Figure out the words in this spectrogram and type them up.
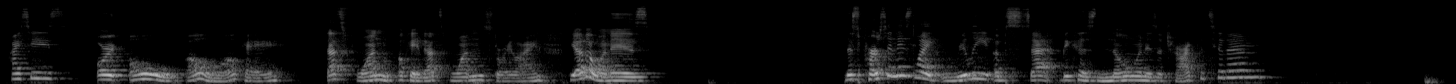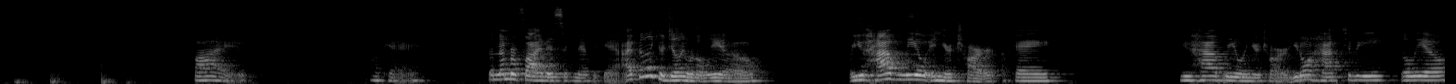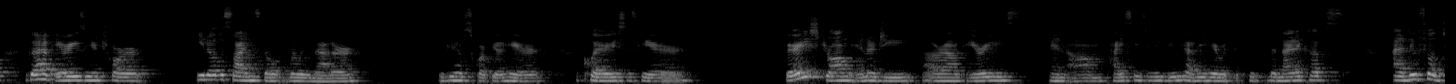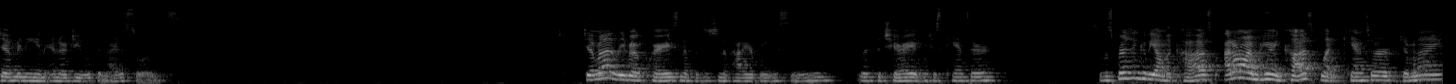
Pisces. Or oh, oh, okay. That's one. Okay, that's one storyline. The other one is this person is like really upset because no one is attracted to them. Five. Okay. The number five is significant. I feel like you're dealing with a Leo. Or you have Leo in your chart, okay? You have Leo in your chart. You don't have to be a Leo. You gotta have Aries in your chart. You know the signs don't really matter. We do have Scorpio here. Aquarius is here very strong energy around Aries and um, Pisces. We do have you here with the King, the Knight of Cups. I do feel Gemini and energy with the Knight of Swords. Gemini, Libra, Aquarius in a position of how you're being seen with the Chariot, which is Cancer. So this person could be on the cusp. I don't know. I'm hearing cusp like Cancer, Gemini.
